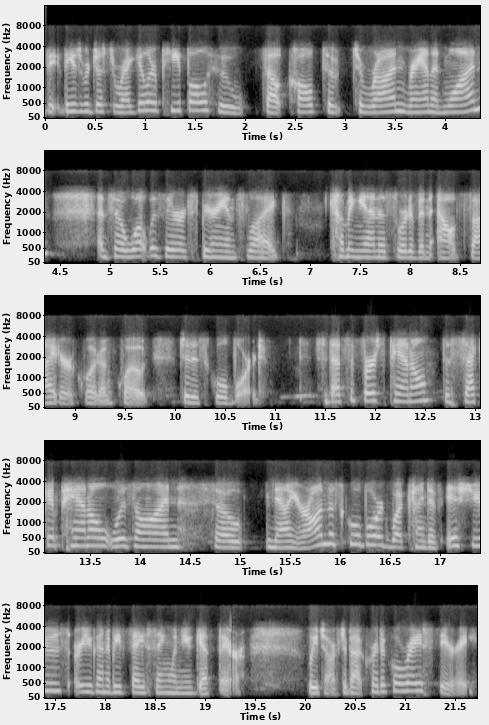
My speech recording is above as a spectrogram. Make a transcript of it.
Th- these were just regular people who felt called to, to run, ran, and won. And so, what was their experience like coming in as sort of an outsider, quote unquote, to the school board? So that's the first panel. The second panel was on so now you're on the school board. What kind of issues are you going to be facing when you get there? We talked about critical race theory.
